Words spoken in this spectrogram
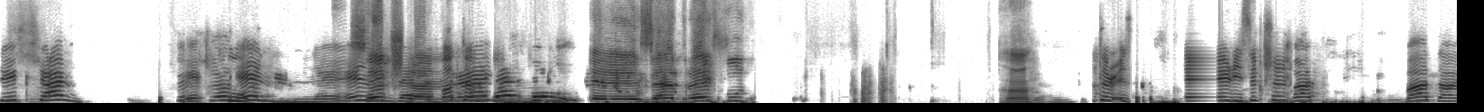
Section. Section. Section. Butter is a dry food. ها butter is dairy section butter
